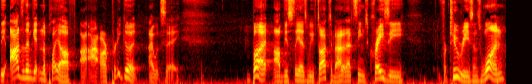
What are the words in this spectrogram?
the odds of them getting the playoff are, are pretty good, I would say. But obviously, as we've talked about it, that seems crazy for two reasons. One,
